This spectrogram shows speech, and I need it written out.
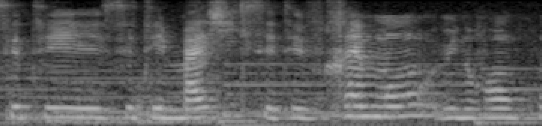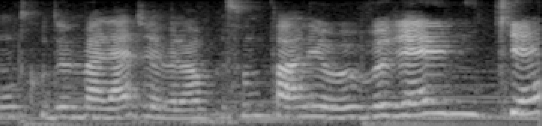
C'était magique, c'était vraiment une rencontre de malade, j'avais l'impression de parler au vrai Mickey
